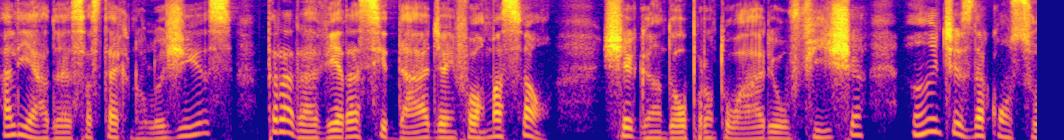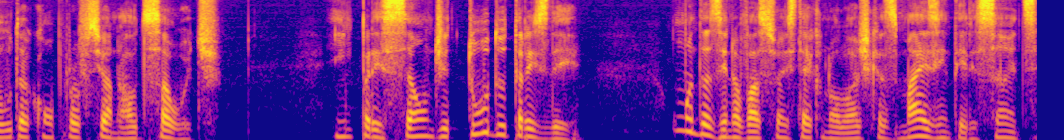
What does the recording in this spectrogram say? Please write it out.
aliado a essas tecnologias, trará veracidade à informação, chegando ao prontuário ou ficha antes da consulta com o profissional de saúde. Impressão de tudo 3D. Uma das inovações tecnológicas mais interessantes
